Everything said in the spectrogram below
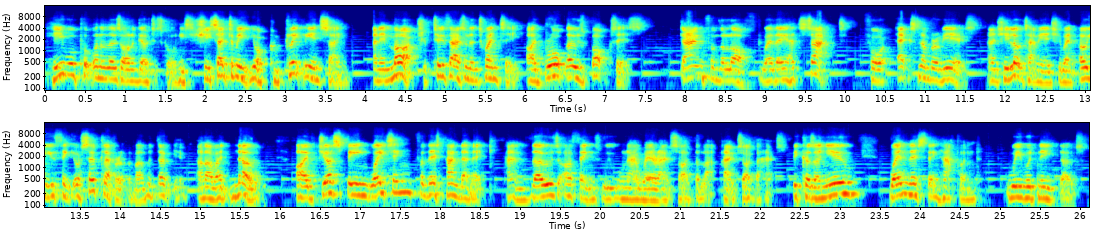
he will put one of those on and go to school. He, she said to me, You're completely insane. And in March of 2020, I brought those boxes down from the loft where they had sat for X number of years. And she looked at me and she went, Oh, you think you're so clever at the moment, don't you? And I went, No, I've just been waiting for this pandemic, and those are things we will now wear outside the outside the house because I knew when this thing happened, we would need those.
